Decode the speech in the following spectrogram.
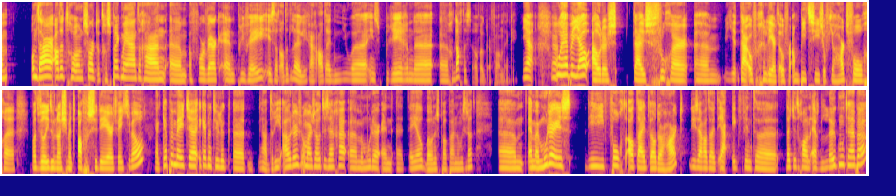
om daar altijd gewoon een soort het gesprek mee aan te gaan. ehm, voor werk en privé is dat altijd leuk. Je krijgt altijd nieuwe, inspirerende eh, gedachten zelf ook daarvan, denk ik. Ja. Ja. Hoe hebben jouw ouders thuis vroeger ehm, je daarover geleerd? Over ambities of je hart volgen? Wat wil je doen als je bent afgestudeerd? Weet je wel? Ja, ik heb een beetje, ik heb natuurlijk eh, ja, drie ouders, om maar zo te zeggen. Eh, mijn moeder en Theo, bonuspapa noemen ze dat. Ehm, en mijn moeder is, die volgt altijd wel haar hart. Die zegt altijd, ja, ik vind eh, dat je het gewoon echt leuk moet hebben.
